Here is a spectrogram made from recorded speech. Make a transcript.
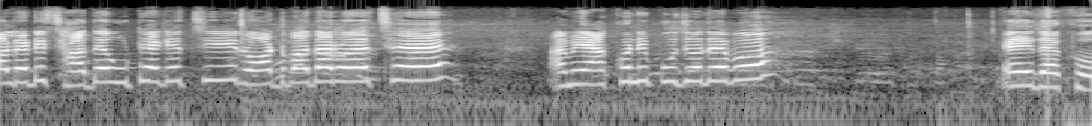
অলরেডি ছাদে উঠে গেছি রড বাঁধা রয়েছে। আমি এখনই পুজো দেব। এই দেখো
